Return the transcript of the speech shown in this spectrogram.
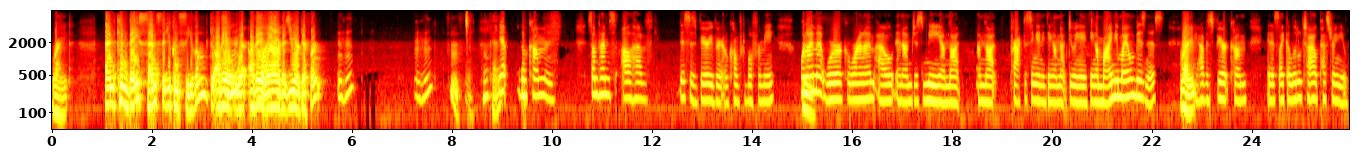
Right. And can they sense that you can see them? Do, are they Mhm. aware? Are they A lot of aware that you are different? Mm-hmm. Mm-hmm. Hmm. Okay. Yep, they'll come and sometimes I'll have this is very very uncomfortable for me when Hmm. I'm at work or when I'm out and I'm just me. I'm not I'm not practicing anything. I'm not doing anything. I'm minding my own business. Right. You have a spirit come and it's like a little child pestering you.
